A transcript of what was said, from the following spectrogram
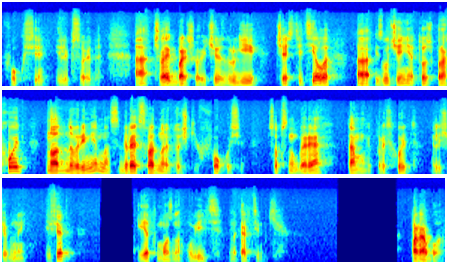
фокусе эллипсоида. Человек большой, через другие части тела излучение тоже проходит, но одновременно собирается в одной точке, в фокусе. Собственно говоря, там и происходит лечебный эффект, и это можно увидеть на картинке. Парабола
